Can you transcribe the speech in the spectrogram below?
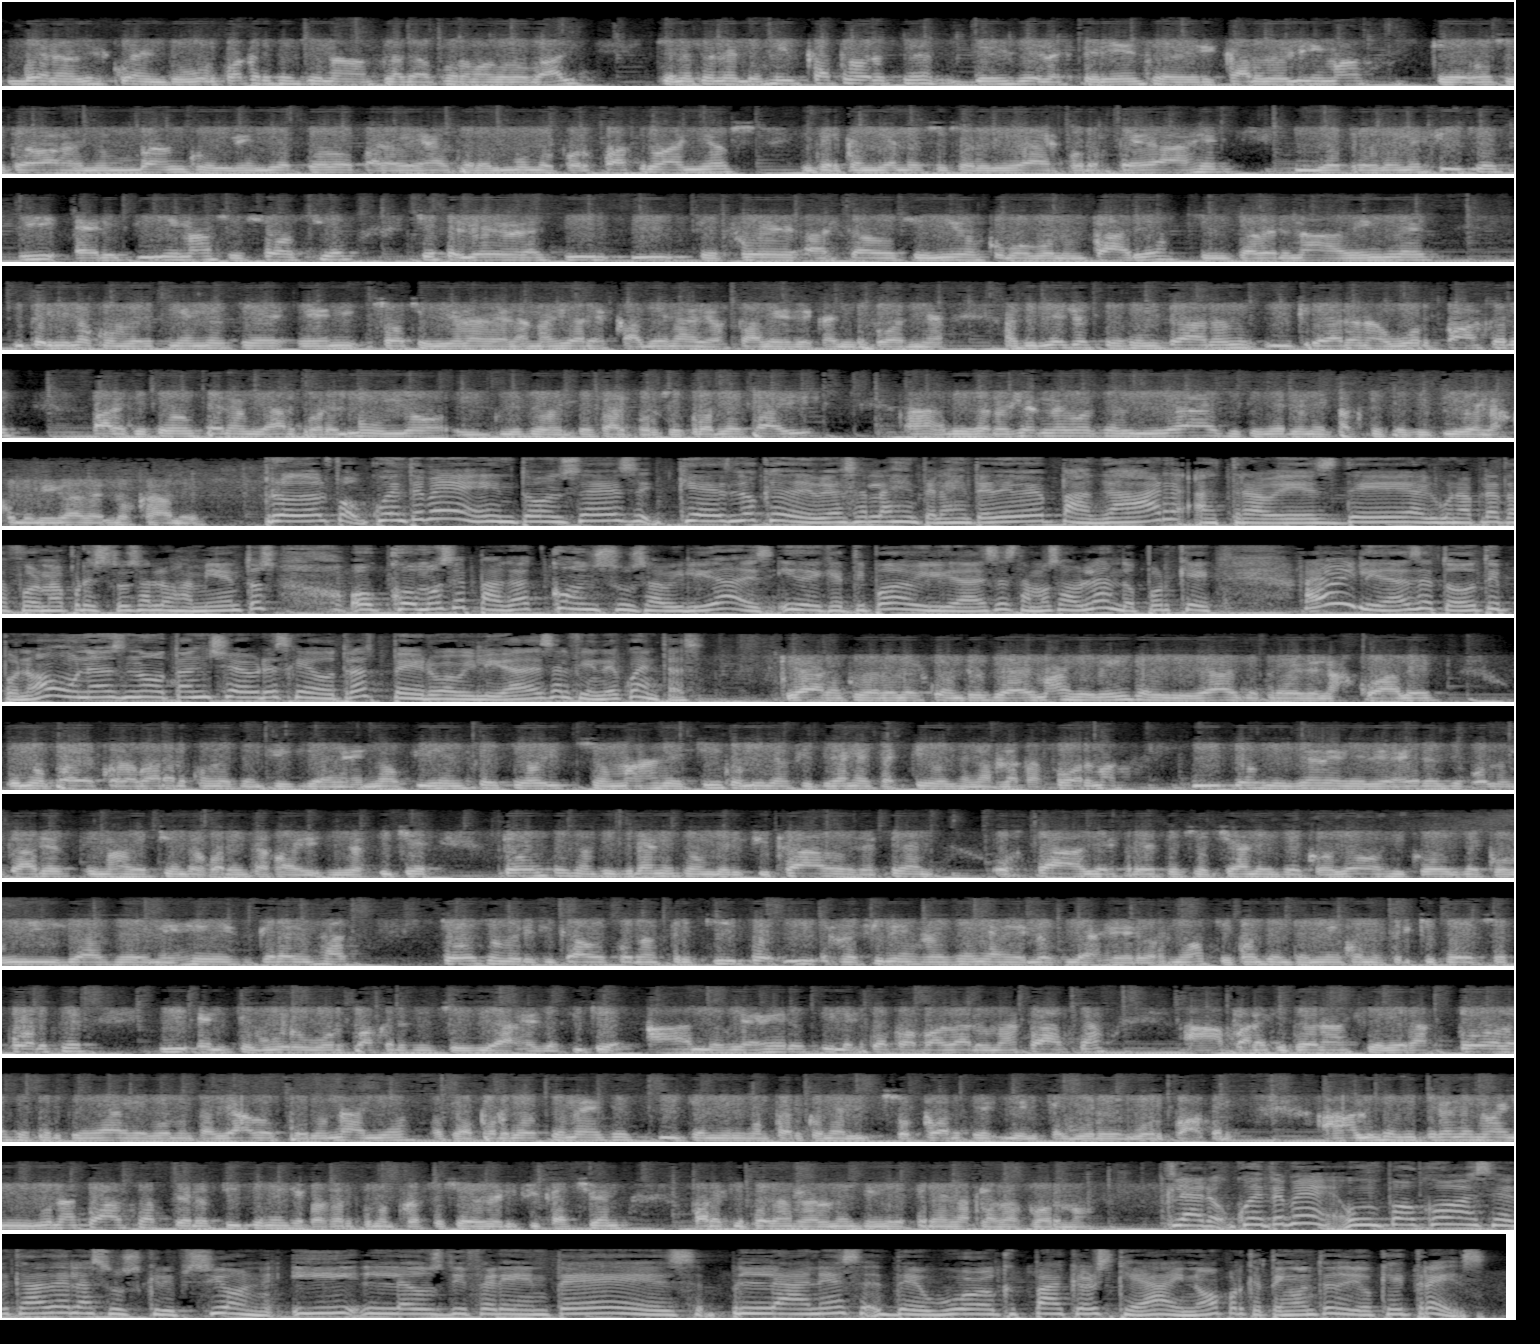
Bueno, les cuento, WordPackers es una plataforma global que nació en el 2014 desde la experiencia de Ricardo Lima, que dejó su trabajo en un banco y vendió todo para viajar por el mundo por cuatro años, intercambiando sus habilidades por hospedaje y otros beneficios. Y Eric Lima, su socio, se salió de Brasil y se fue a Estados Unidos como voluntario, sin saber nada de inglés y terminó convirtiéndose en socio de una de las mayores cadenas de hostales de California. Así que ellos se sentaron y crearon a World Packers para que todos puedan viajar por el mundo, incluso empezar por su propio país, a desarrollar nuevas habilidades y tener un impacto positivo en las comunidades locales. Rodolfo, cuénteme entonces qué es lo que debe hacer la gente. ¿La gente debe pagar a través de alguna plataforma por estos alojamientos o cómo se paga con sus habilidades y de qué tipo de habilidades estamos hablando? Porque hay habilidades de todo tipo, ¿no? Unas no tan chéveres que otras, pero habilidades al fin de cuentas. Claro, claro, les cuento que hay más de 20 habilidades a través de las cuales uno puede colaborar con los anfitriones. No fíjense que hoy son más de 5.000 anfitriones activos en la plataforma y 2 millones de viajeros y voluntarios en más de 140 países. Así que todos estos anfitriones son verificados, ya sean hostales, proyectos sociales ecológicos, de covillas, ONGs, granjas, todos son verificados por nuestro equipo y reciben reseñas de los viajeros, ¿no? Que cuentan también con nuestro equipo de soporte y el seguro World Packers en sus viajes. Así que a los viajeros sí les toca pagar una tasa ah, para que puedan acceder a todas las oportunidades de voluntariado por un año, o sea, por 12 meses, y también contar con el soporte y el seguro de World Packers. A los anfitriones no hay ninguna tasa, pero sí tienen que pasar por un proceso de verificación para que puedan realmente ingresar en la plataforma. Claro, cuénteme un poco acerca de la suscripción y los diferentes planes de Work Packers que hay, ¿no? Porque tengo entendido que hay tres.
